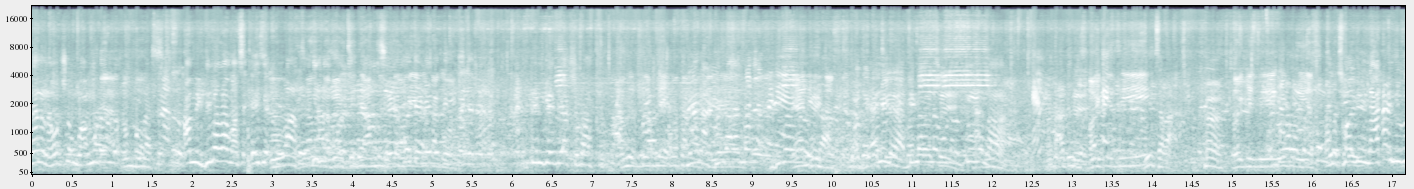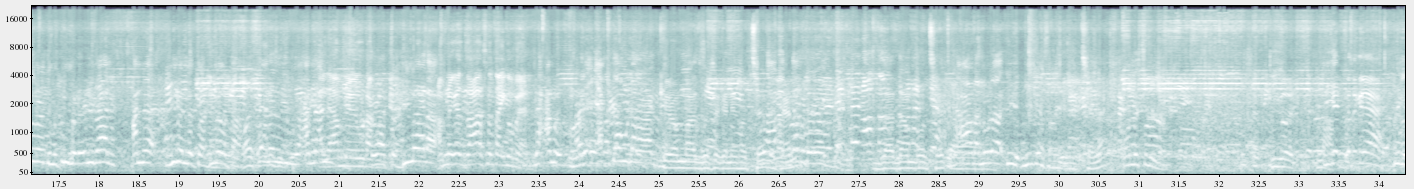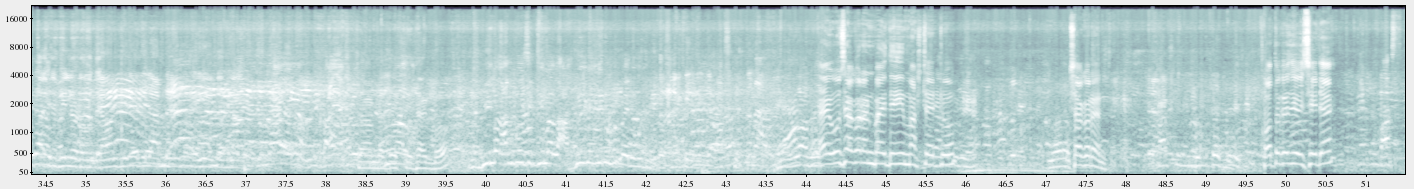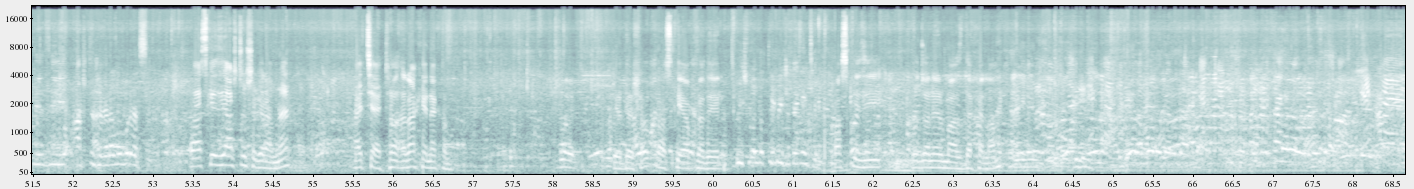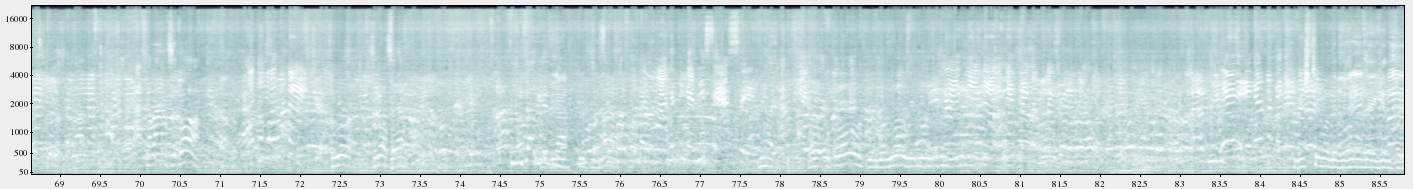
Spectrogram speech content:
না না না ওর সঙ্গে আমি আমি দিমালা মাছ এই যে তিন কেজি একশো টাকা ছয় কেজি হ্যাঁ ছয় কেজি ছয় দিন আট কেজি করে? দেবো তুমি রেডি ভাই আমি দিবেন না তো দিমালাটা আমি ওটা করবেন। দিমালা আপনাকে যা আছে তাই করবেন আমি একটা উঠা কিরম মাছ বেচা কেনে হচ্ছে দেখেন যা দাম বলছে তা আড়া নুরা ই নিয়ে আসা দিচ্ছে না অন্য ছিল না টিকেট কত করে? এখন দিলে দিলে আপনি দেবেন। তো আমরা দেখতে থাকব। উষা করেন ভাই, দেখি মাছটা একটু। উষা করেন। কত কেজি হয়েছে এটা? পাঁচ কেজি আটশো আটশোশো গ্রাম, না? আচ্ছা রাখেন এখন। দর্শক আজকে আপনাদের পাঁচ কেজি ওজনের মাছ দেখালাম। বৃষ্টির মধ্যে ভিজে ভিজে কিন্তু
